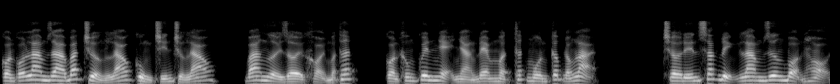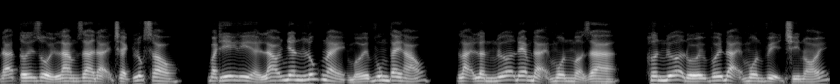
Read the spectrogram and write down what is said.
còn có Lam gia bắt trưởng lão cùng chín trưởng lão, ba người rời khỏi mật thất, còn không quên nhẹ nhàng đem mật thất môn cấp đóng lại. Chờ đến xác định Lam Dương bọn họ đã tới rồi Lam gia đại trạch lúc sau, Bạch Y lìa lão nhân lúc này mới vung tay háo, lại lần nữa đem đại môn mở ra, hơn nữa đối với đại môn vị trí nói,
